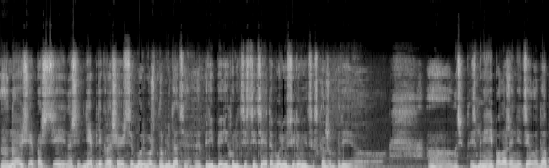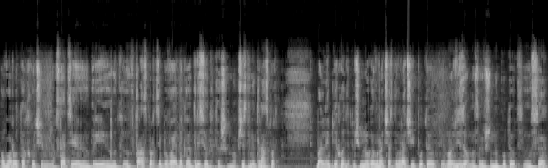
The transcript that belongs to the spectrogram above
ноющая, почти значит, не прекращающаяся боль может наблюдаться э, при перихолецистите. Эта боль усиливается, скажем, при а, значит, изменение положения тела, да, поворотах очень. Кстати, при, вот, в транспорте бывает, да, когда трясет это общественный транспорт, больные приходят, очень много врач, часто врачи путают, ну, резонно совершенно путают с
